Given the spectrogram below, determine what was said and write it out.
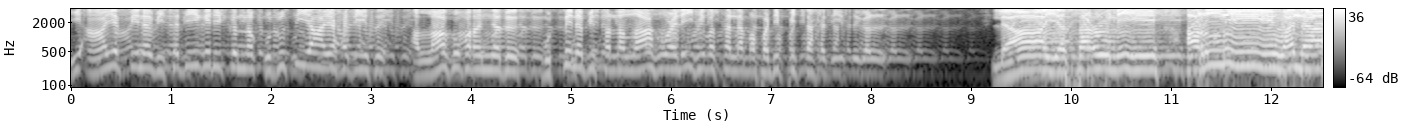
ഈ ആയത്തിനെ വിശദീകരിക്കുന്ന കുതുസിയായ ഹദീസ് അള്ളാഹു പറഞ്ഞത് മുത്തുനബി സല്ലല്ലാഹു അലൈഹി വസല്ലമ പഠിപ്പിച്ച ഹദീസുകൾ لا يسعني أرضي ولا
